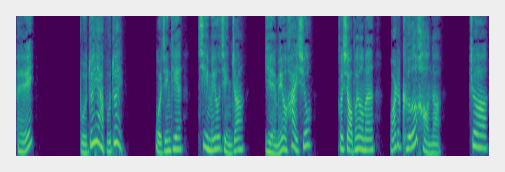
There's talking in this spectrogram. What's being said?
哎。不对呀，不对！我今天既没有紧张，也没有害羞，和小朋友们玩的可好呢。这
